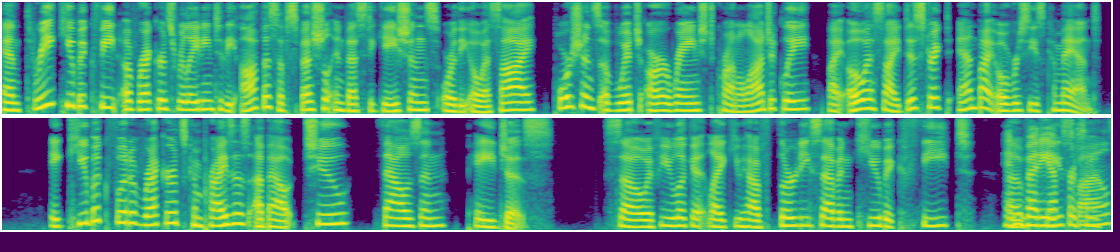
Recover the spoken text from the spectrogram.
and three cubic feet of records relating to the Office of Special Investigations, or the OSI, portions of which are arranged chronologically by OSI district and by Overseas Command. A cubic foot of records comprises about 2,000 pages. So if you look at like you have 37 cubic feet Anybody of up for some-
